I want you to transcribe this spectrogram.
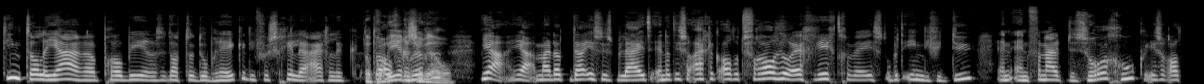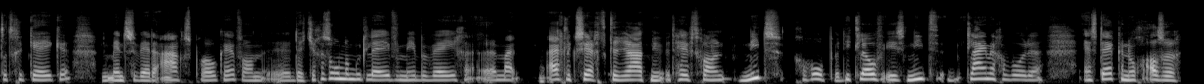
tientallen jaren proberen ze dat te doorbreken. Die verschillen eigenlijk. Dat proberen ze wel. Ja, ja maar dat, daar is dus beleid. En dat is eigenlijk altijd vooral heel erg gericht geweest op het individu. En, en vanuit de zorghoek is er altijd gekeken. Mensen werden aangesproken hè, van, eh, dat je gezonder moet leven, meer bewegen. Eh, maar eigenlijk zegt de raad nu, het heeft gewoon niets geholpen. Die kloof is niet kleiner geworden. En sterker nog, als er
